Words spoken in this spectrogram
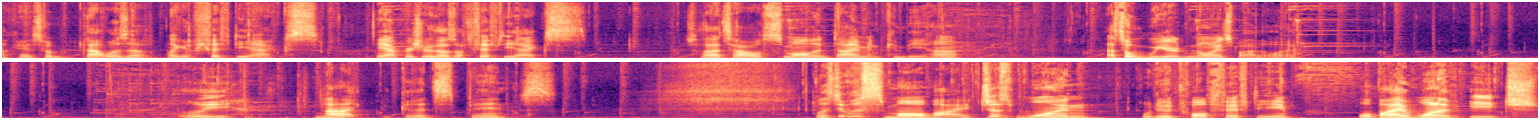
Okay, so that was a like a 50x. Yeah, I'm pretty sure that was a 50x. So that's how small the diamond can be, huh? That's a weird noise, by the way. Oy, not good spins. Let's do a small buy, just one. We'll do a 1250. We'll buy one of each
